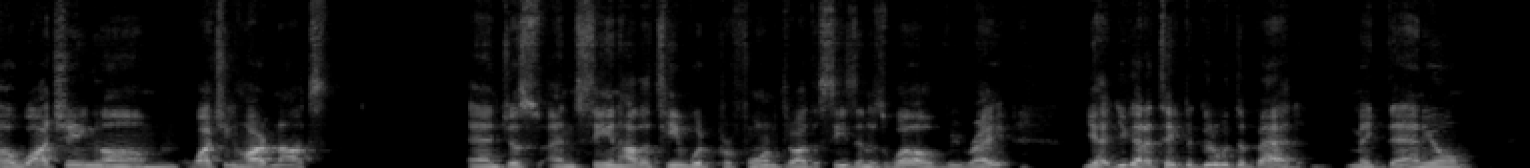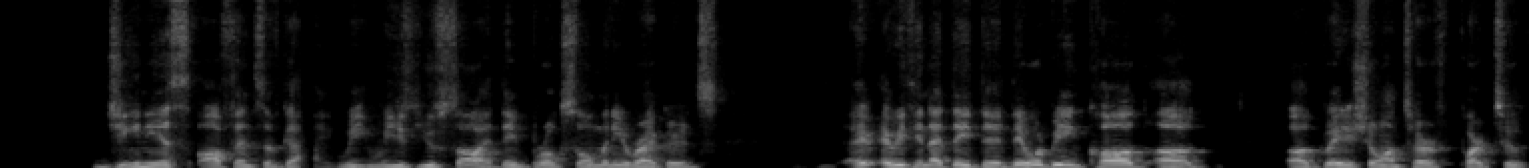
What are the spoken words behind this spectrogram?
uh, watching um watching Hard Knocks and just and seeing how the team would perform throughout the season as well. we- Right? Yeah, you got to take the good with the bad. McDaniel, genius offensive guy. We we you saw it. They broke so many records. Everything that they did, they were being called uh uh, Greatest Show on Turf Part Two.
